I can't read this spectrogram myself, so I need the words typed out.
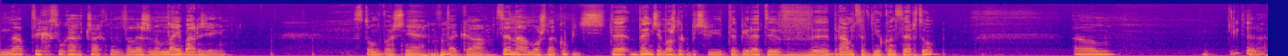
Na tych słuchaczach no, zależy nam najbardziej. Stąd właśnie taka cena. Można kupić te, będzie można kupić te bilety w bramce w dniu koncertu. Um, I tyle.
